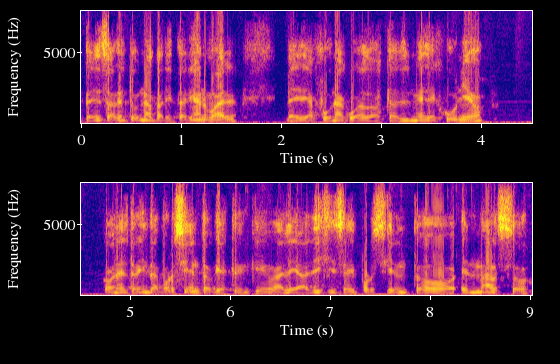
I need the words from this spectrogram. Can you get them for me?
pensar en toda una paritaria anual, la idea fue un acuerdo hasta el mes de junio, con el 30%, que esto equivale a 16% en marzo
